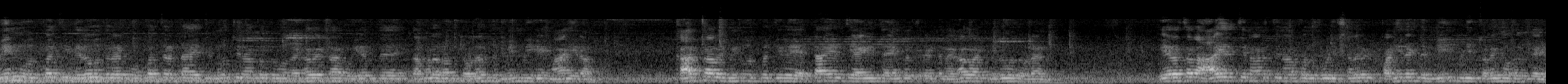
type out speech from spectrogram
மின் உற்பத்தி நிறுவு திறன் முப்பத்தி ரெண்டாயிரத்தி நூற்றி நாற்பத்தி மூணு மெகாவேட்டாக உயர்ந்து தமிழகம் தொடர்ந்து மின்மிகை மாநிலம். காற்றாலை மின் உற்பத்தியில் எட்டாயிரத்தி ஐநூற்றி ஐம்பத்தி ரெண்டு மெகாவாட் நிறுவதுடன் ஏறத்தாழ ஆயிரத்தி நானூற்றி நாற்பது கோடி செலவில் பனிரெண்டு மீன்பிடி துறைமுகங்கள்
